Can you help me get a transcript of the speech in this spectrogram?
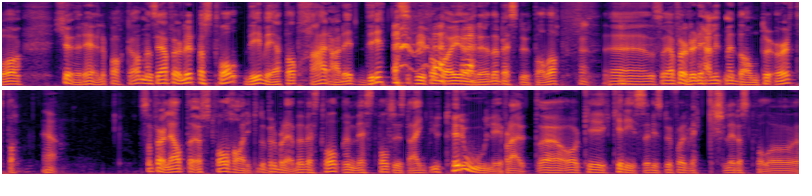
og kjører hele pakka. Mens jeg føler Østfold de vet at her er det dritt. Vi får bare gjøre det beste ut av det. Eh, så jeg føler de er litt mer down to earth, da. Ja. Så føler jeg at Østfold har ikke noe problem med Vestfold, men Vestfold syns det er utrolig flaut eh, og krise hvis du forveksler Østfold og,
